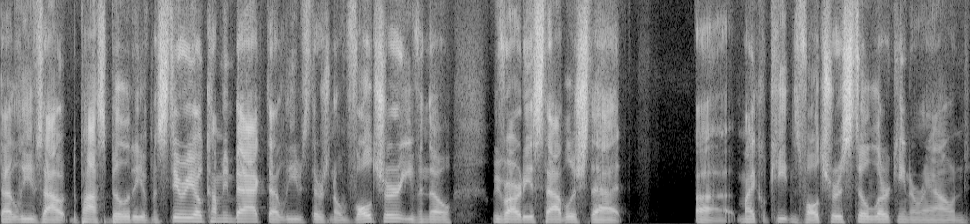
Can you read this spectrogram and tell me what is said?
that leaves out the possibility of Mysterio coming back. That leaves there's no Vulture, even though we've already established that uh, Michael Keaton's Vulture is still lurking around,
